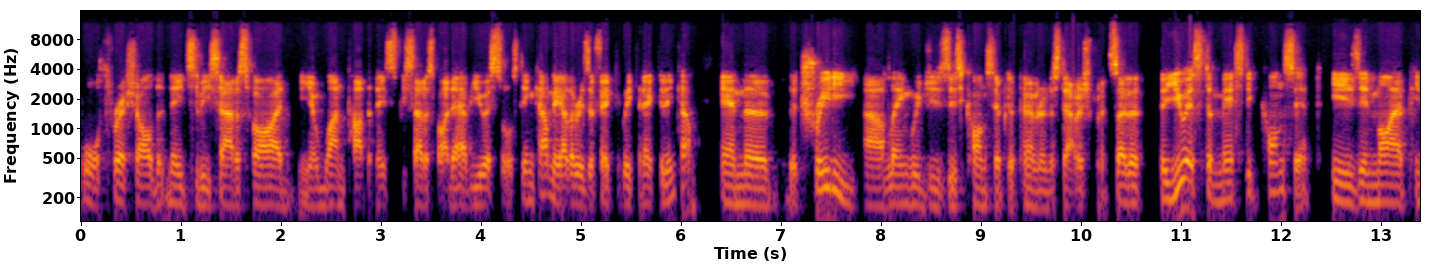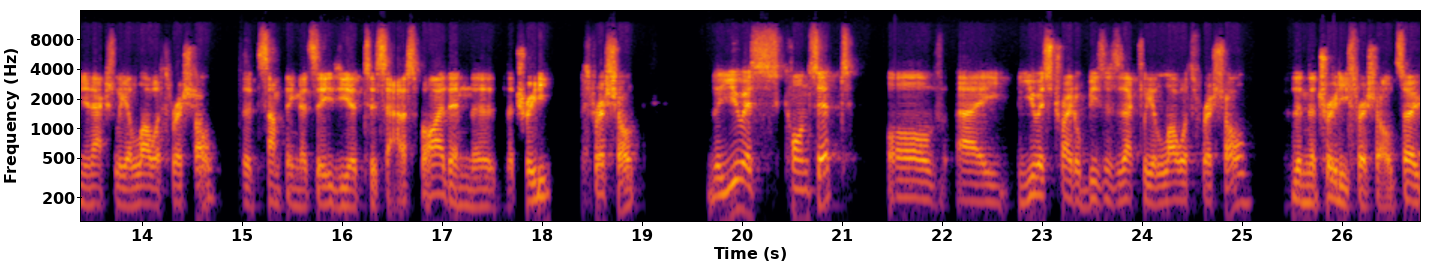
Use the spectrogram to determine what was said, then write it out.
or threshold that needs to be satisfied. You know, one part that needs to be satisfied to have US sourced income, the other is effectively connected income. And the, the treaty uh, language is this concept of permanent establishment. So the, the US domestic concept is, in my opinion, actually a lower threshold. That's something that's easier to satisfy than the, the treaty threshold. The US concept of a US trade or business is actually a lower threshold than the treaty threshold. So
